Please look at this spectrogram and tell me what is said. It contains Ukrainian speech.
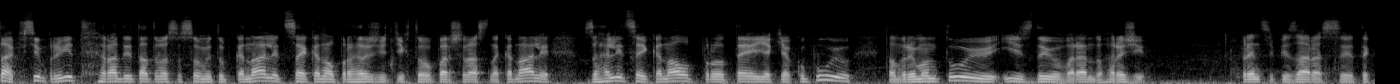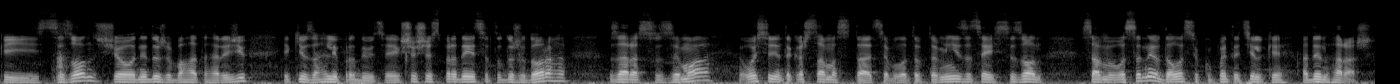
Так, всім привіт! Радий вітати вас у своєму youtube каналі. Це канал про гаражі. Ті, хто перший раз на каналі. Взагалі цей канал про те, як я купую, там ремонтую і здаю в оренду гаражі. В принципі, зараз е, такий сезон, що не дуже багато гаражів, які взагалі продаються. Якщо щось продається, то дуже дорого. Зараз зима, осінь така ж сама ситуація була. Тобто мені за цей сезон саме восени вдалося купити тільки один гараж.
